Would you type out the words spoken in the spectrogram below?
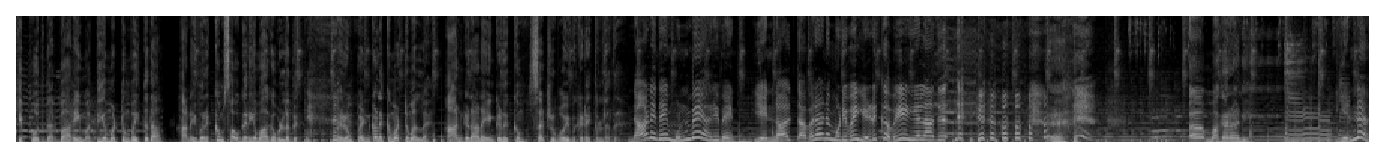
இப்போது தர்பாரை மத்தியம் மட்டும் வைத்ததால் அனைவருக்கும் சௌகரியமாக உள்ளது. வெறும் பெண்களுக்கு மட்டுமல்ல ஆண்களான எங்களுக்கும் சற்று ஓய்வு கிடைத்துள்ளது. நான் இதை முன்பே அறிவேன். என்னால் தவறான முடிவை எடுக்கவே இயலாது. மகாராணி. என்ன?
